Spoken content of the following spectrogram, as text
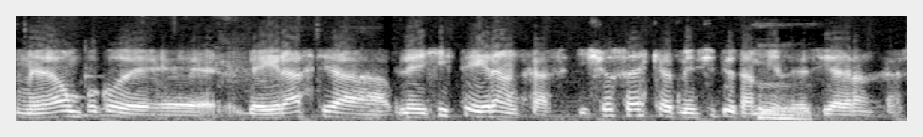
me da un poco de, gracia. Le dijiste granjas y yo sabes que al principio también le decía granjas.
